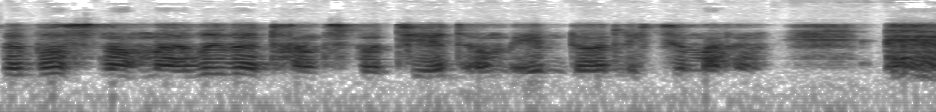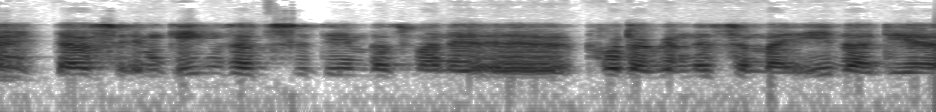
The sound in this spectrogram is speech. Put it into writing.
bewusst nochmal rüber transportiert, um eben deutlich zu machen, dass im Gegensatz zu dem, was meine äh, Protagonistin Maeva, die ja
